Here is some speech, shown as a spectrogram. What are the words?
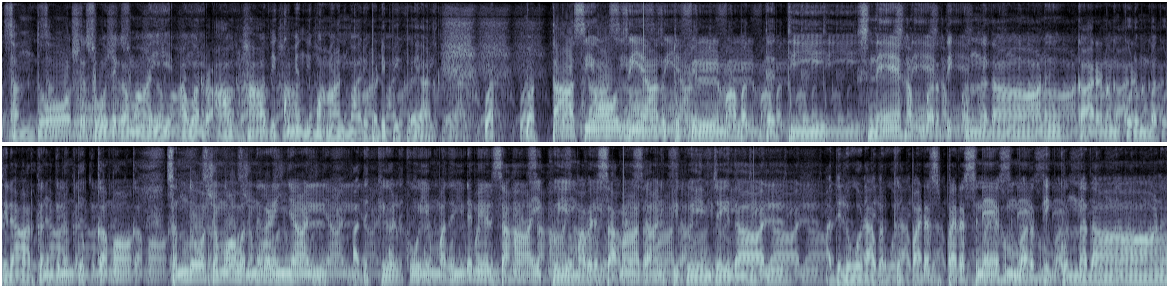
സന്തോഷ സൂചകമായി അവർ ആഹ്ലാദിക്കുമെന്ന് മഹാന്മാർ പഠിപ്പിക്കുകയാണ്. സ്നേഹം വർദ്ധിക്കുന്നതാണ് കാരണം കുടുംബത്തിൽ ആർക്കെങ്കിലും ദുഃഖമോ സന്തോഷമോ വന്നു കഴിഞ്ഞാൽ അത് കേൾക്കുകയും അതിന്റെ മേൽ സഹായിക്കുകയും അവരെ സമാധാനിപ്പിക്കുകയും ചെയ്താൽ അതിലൂടെ അവർക്ക് പരസ്പര സ്നേഹം വർദ്ധിക്കുന്നതാണ്.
